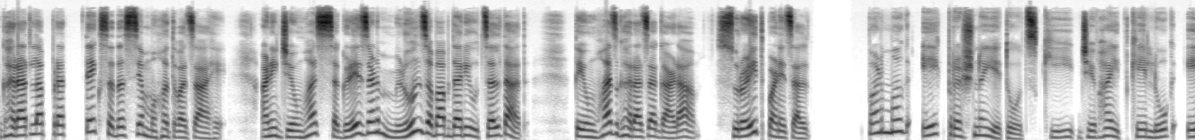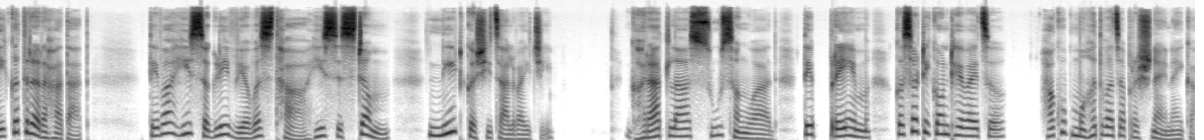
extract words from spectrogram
घरातला प्रत्येक सदस्य महत्त्वाचा आहे आणि जेव्हा सगळेजण मिळून जबाबदारी उचलतात तेव्हाच घराचा गाडा सुरळीतपणे चालतो. पण मग एक प्रश्न येतोच की जेव्हा इतके लोक एकत्र राहतात तेव्हा ही सगळी व्यवस्था ही सिस्टम नीट कशी चालवायची? घरातला सुसंवाद ते प्रेम कसं टिकवून ठेवायचं? हा खूप महत्त्वाचा प्रश्न आहे नाही का?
